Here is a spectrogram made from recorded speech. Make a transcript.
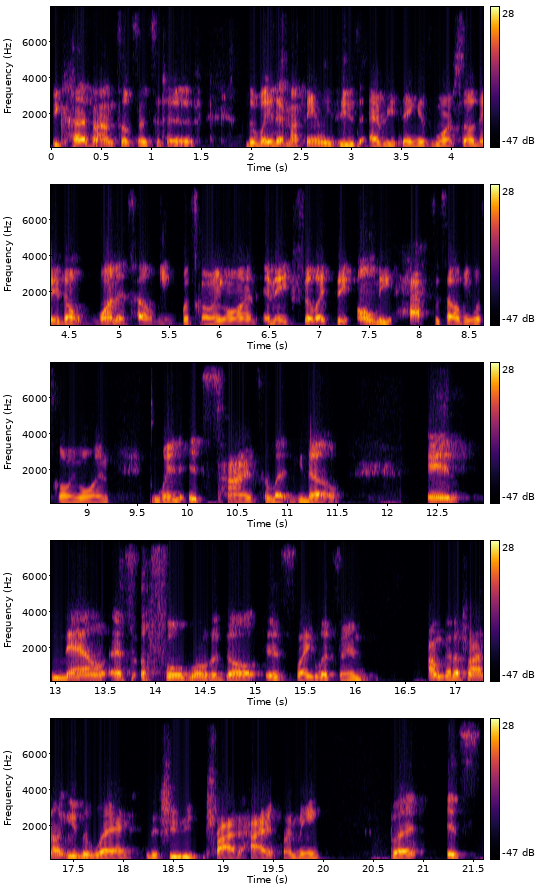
because I'm so sensitive, the way that my family views everything is more so they don't want to tell me what's going on and they feel like they only have to tell me what's going on when it's time to let me know. And now as a full blown adult, it's like, listen, I'm gonna find out either way that you try to hide it from me, but it's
